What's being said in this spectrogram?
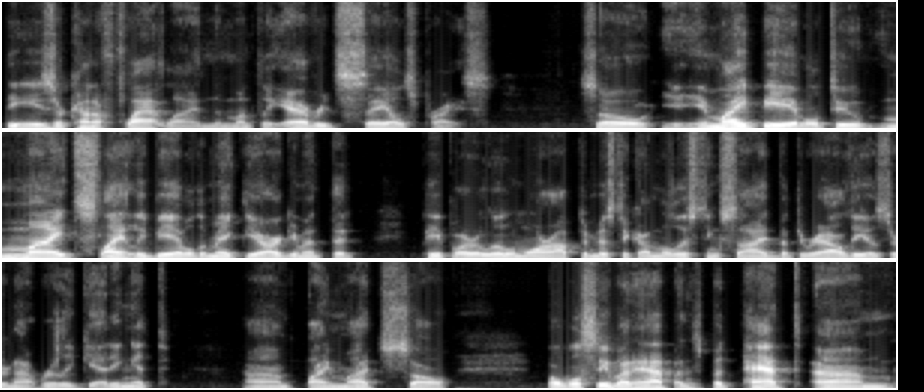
These are kind of flatline, the monthly average sales price. So you might be able to, might slightly be able to make the argument that people are a little more optimistic on the listing side, but the reality is they're not really getting it um, by much. So, but we'll see what happens. But Pat, um,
